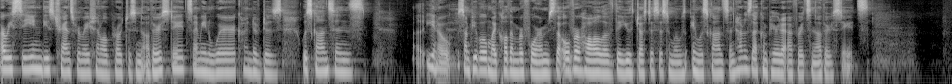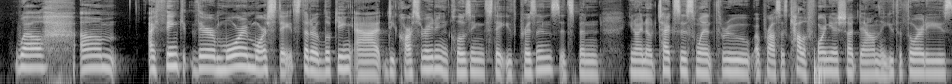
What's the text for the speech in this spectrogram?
are we seeing these transformational approaches in other states? I mean, where kind of does Wisconsin's, uh, you know, some people might call them reforms, the overhaul of the youth justice system in Wisconsin, how does that compare to efforts in other states? Well, um, I think there are more and more states that are looking at decarcerating and closing state youth prisons. It's been you know, I know Texas went through a process. California shut down the youth authorities.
